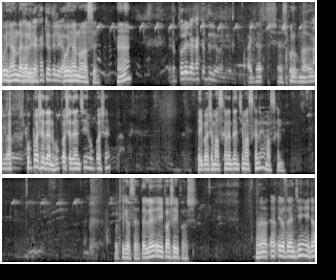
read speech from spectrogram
ওই হ্যান দেখালি। ওই হ্যানও আছে। হ্যাঁ? এটা তলিটা কাটতে দিলি এইটা শেষ করুক না খুব পাশে দেন খুব পাশে দেনছি খুব পাশে এই পাশে মাঝখানে দেনছি মাঝখানে মাঝখানে ও ঠিক আছে তাইলে এই পাশে এই পাশ হ্যাঁ এটা দেনছি এটা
